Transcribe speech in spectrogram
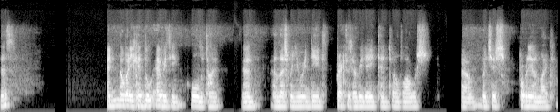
Yes? And nobody can do everything all the time. And unless when you indeed practice every day 10 12 hours uh, which is probably unlikely.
